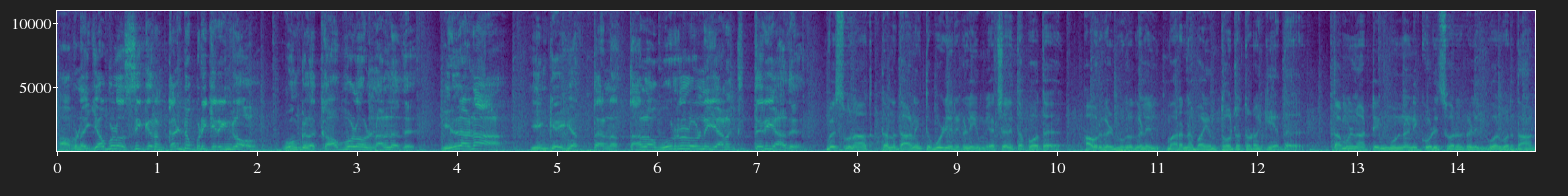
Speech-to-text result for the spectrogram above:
அவனை எவ்வளவு சீக்கிரம் கண்டுபிடிக்கிறீங்களோ உங்களுக்கு அவ்வளவு நல்லது. இல்லனா இங்க எத்தனை தலை உருளுன்னு எனக்கு தெரியாது. விஸ்வநாத் தனது அனைத்து ஊழியர்களையும் எச்சரித்த போது அவர்கள் முகங்களில் மரண பயம் தோற்றத் தொடங்கியது. தமிழ்நாட்டின் முன்னணி கோடீஸ்வரர்களில் ஒருவர்தான்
